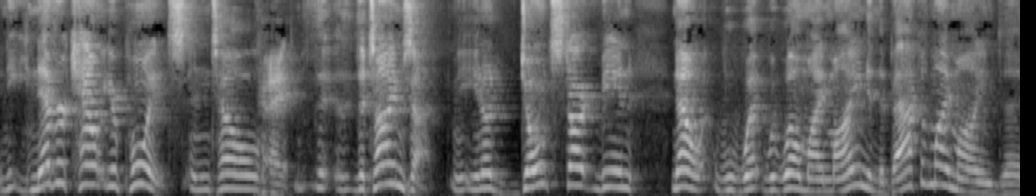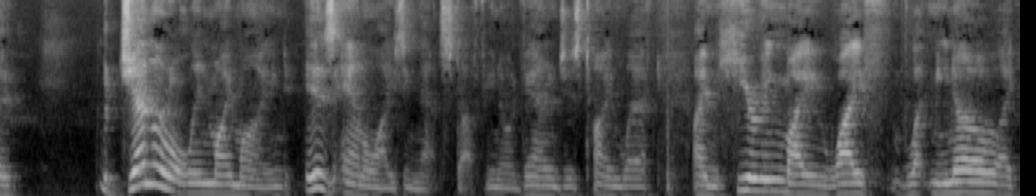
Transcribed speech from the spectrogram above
you never count your points until Right. the, the time's up. You know, don't start being. Now, well, my mind, in the back of my mind, the, the general in my mind is analyzing that stuff. You know, advantages, time left. I'm hearing my wife let me know, like,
